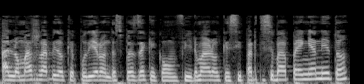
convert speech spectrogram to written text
a lo más rápido que pudieron después de que confirmaron que sí participaba Peña Nieto,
